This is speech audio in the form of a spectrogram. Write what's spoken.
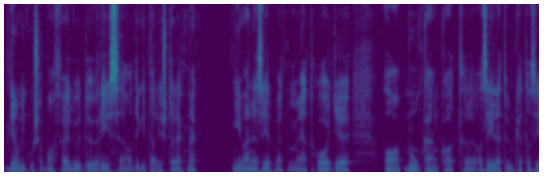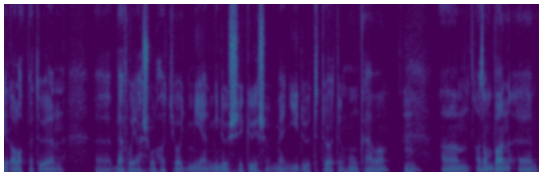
dinamikusabban fejlődő része a digitális tereknek. Nyilván ezért, mert, mert hogy a munkánkat, az életünket azért alapvetően befolyásolhatja, hogy milyen minőségű és hogy mennyi időt töltünk munkával. Uh-huh. Um, azonban um,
